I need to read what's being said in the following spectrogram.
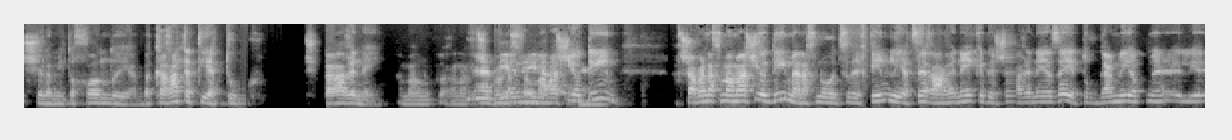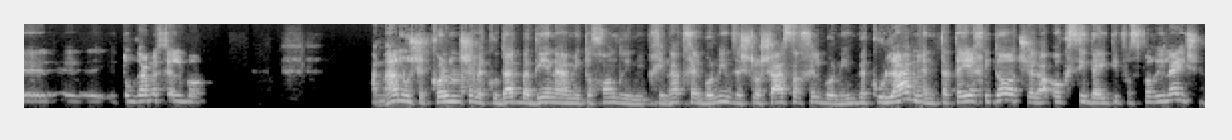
של המיטוכונדריה, בקרת התיעתוק של ה-RNA, אמרנו כבר, אנחנו ממש יודעים, עכשיו אנחנו ממש יודעים, אנחנו צריכים לייצר RNA כדי שה-RNA הזה יתורגם, להיות, יתורגם לחלבון. אמרנו שכל מה שמקודד ב-DNA המיטוכונדרי מבחינת חלבונים זה 13 חלבונים, וכולם הם תתי יחידות של ה-Oxidative Phosphorylation.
